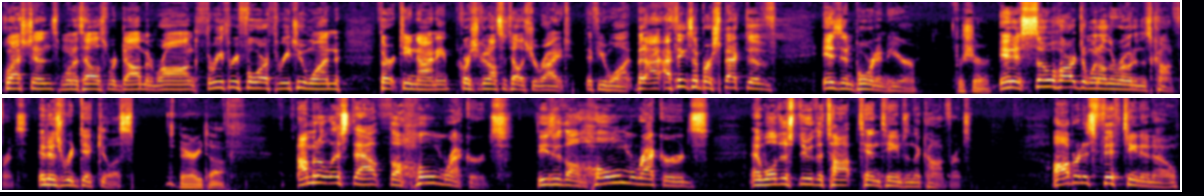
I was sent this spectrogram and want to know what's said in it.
questions, want to tell us we're dumb and wrong, 334 321 1390. Of course, you can also tell us you're right if you want. But I, I think some perspective is important here. For sure. It is so hard to win on the road in this conference. It is ridiculous. It's very tough. I'm going to list out the home records. These are the home records, and we'll just do the top 10 teams in the conference. Auburn is 15 and 0.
